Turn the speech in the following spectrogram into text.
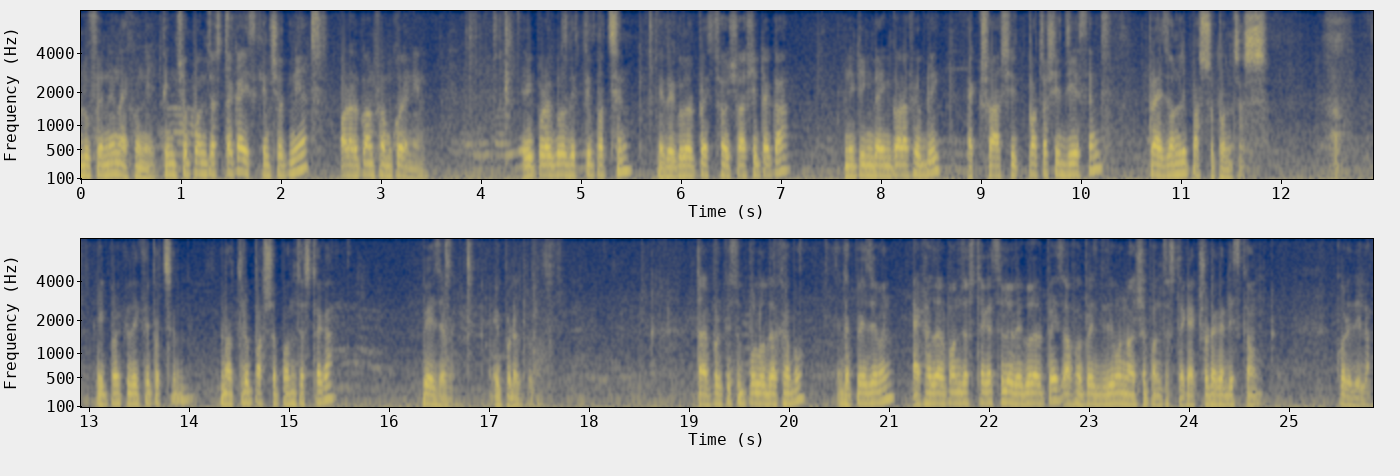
লুফে নেন এখনই তিনশো পঞ্চাশ টাকা স্ক্রিনশট নিয়ে অর্ডার কনফার্ম করে নিন। এই প্রোডাক্টগুলো দেখতে পাচ্ছেন রেগুলার প্রাইস ছয়শো আশি টাকা। নিটিং ডাইং করা ফেব্রিক একশো আশি পঁচাশি জিএসএম প্রাইস অনলি পাঁচশো পঞ্চাশ। এই প্রোডাক্ট দেখতে পাচ্ছেন মাত্র পাঁচশো পঞ্চাশ টাকা পেয়ে যাবেন এই প্রোডাক্টগুলো তারপর কিছু পোলো দেখাবো এটা পেয়ে যাবেন এক হাজার পঞ্চাশ টাকা ছিল রেগুলার প্রাইস অফার প্রাইস দিয়ে দেবো নয়শো পঞ্চাশ টাকা একশো টাকা ডিসকাউন্ট করে দিলাম।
